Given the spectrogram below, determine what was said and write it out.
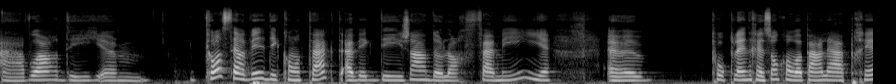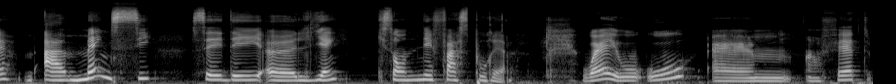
à avoir des. euh, conserver des contacts avec des gens de leur famille euh, pour plein de raisons qu'on va parler après, à, même si c'est des euh, liens qui sont néfastes pour elles. Ouais, ou, en fait,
